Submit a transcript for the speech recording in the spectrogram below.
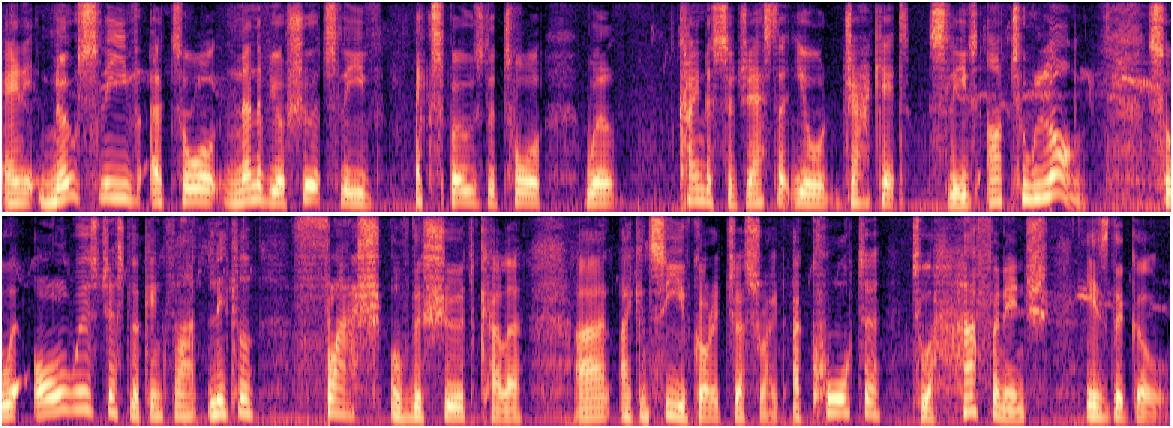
And no sleeve at all, none of your shirt sleeve exposed at all will kind of suggests that your jacket sleeves are too long. So we're always just looking for that little flash of the shirt colour and I can see you've got it just right. A quarter to a half an inch is the goal.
